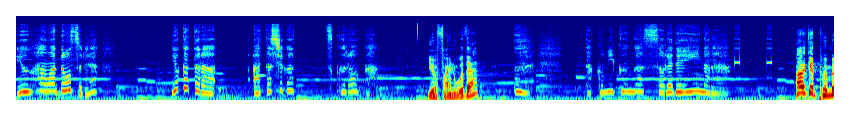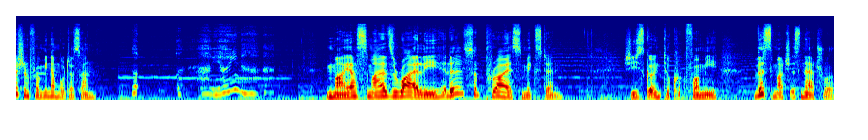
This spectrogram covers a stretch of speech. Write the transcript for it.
夕飯はどうするよかったら私が作ろうか You're fine with that? 匠くんがそれでいいなら I'll get permission from Minamoto-san. 早いな Maya smiles wryly, a little surprise mixed in. She's going to cook for me. This much is natural.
